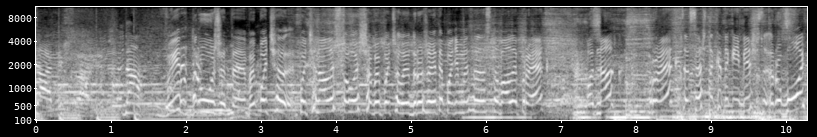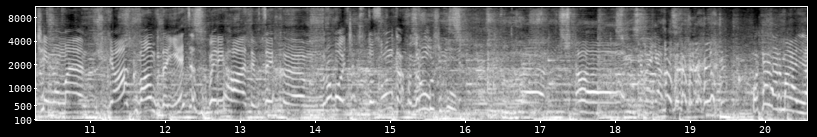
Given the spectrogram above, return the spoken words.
затишно. Да. Ви дружите. Ви поча- починали з того, що ви почали дружити, потім ми заснували проект. Однак проект це все ж таки такий більш робочий момент. Як вам вдається зберігати в цих е, робочих стосунках дружбу? Поки нормально.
